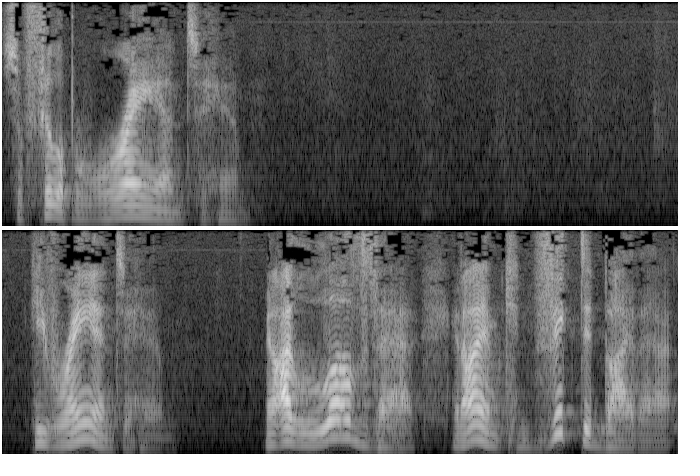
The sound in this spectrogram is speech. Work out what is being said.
So Philip ran to him. He ran to him. Now I love that and I am convicted by that.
